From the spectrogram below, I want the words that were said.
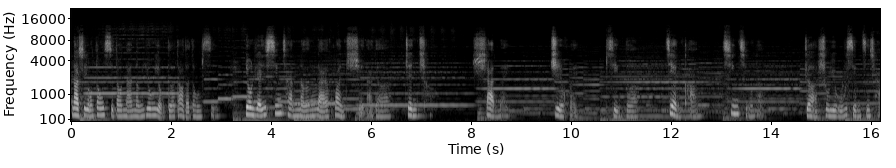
那是用东西都难能拥有得到的东西。用人心才能来换取来的真诚、善美、智慧、品德、健康、亲情等，这属于无形资产，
